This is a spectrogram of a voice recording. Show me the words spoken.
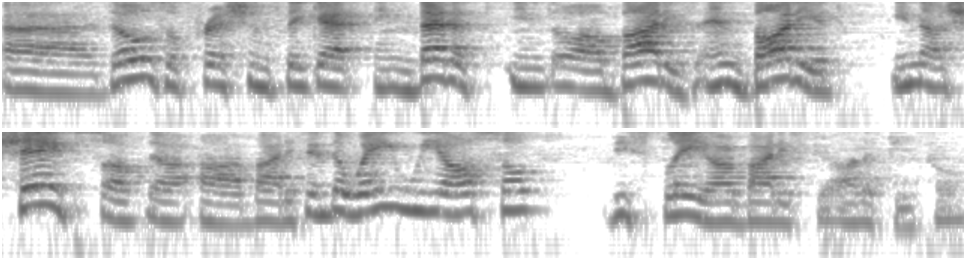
uh, those oppressions, they get embedded into our bodies, embodied in the shapes of the, our bodies, and the way we also display our bodies to other people.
